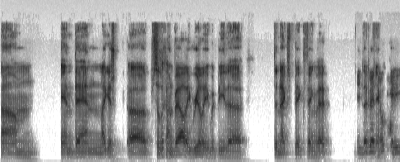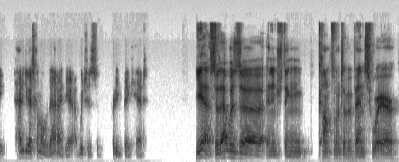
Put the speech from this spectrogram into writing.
Um, and then I guess uh, Silicon Valley really would be the the next big thing that. And that guys, okay, how did you guys come up with that idea, which is a pretty big hit? Yeah, so that was uh, an interesting confluence of events where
